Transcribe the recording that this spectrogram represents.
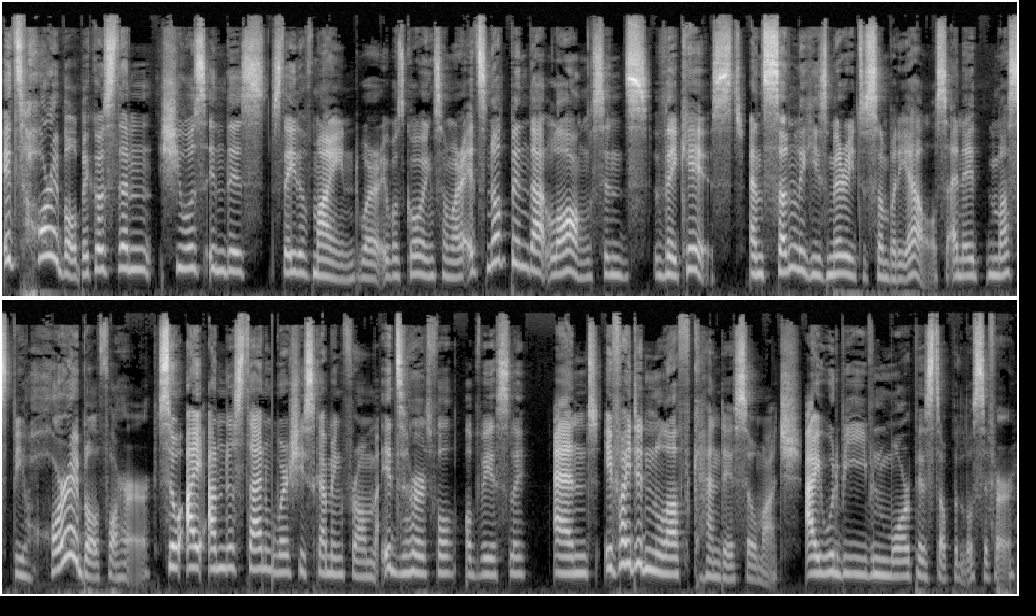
It's horrible because then she was in this state of mind where it was going somewhere. It's not been that long since they kissed and suddenly he's married to somebody else and it must be horrible for her. So I understand where she's coming from. It's hurtful, obviously. And if I didn't love Candy so much, I would be even more pissed off with Lucifer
